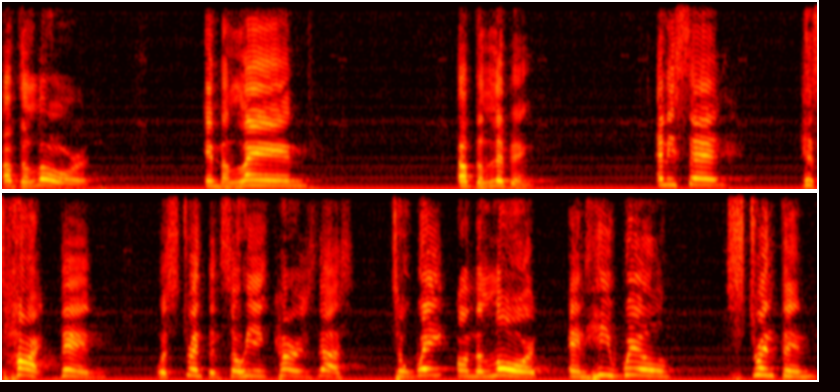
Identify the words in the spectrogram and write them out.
of the Lord in the land of the living. And he said his heart then was strengthened. So he encouraged us to wait on the Lord and he will strengthen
